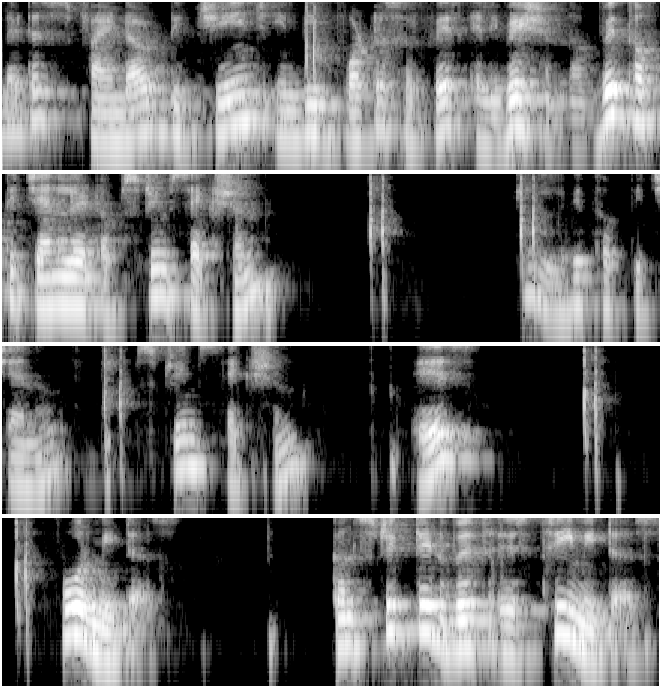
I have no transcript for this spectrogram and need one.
let us find out the change in the water surface elevation. Now width of the channel at upstream section okay, width of the channel at the upstream section is 4 meters. Constricted width is 3 meters.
